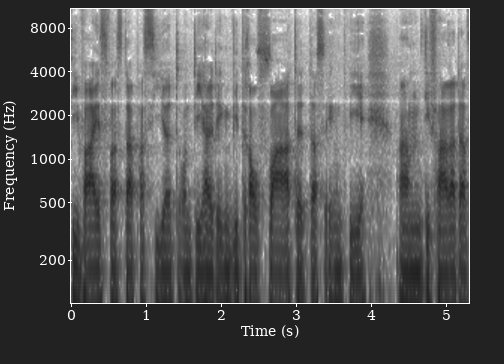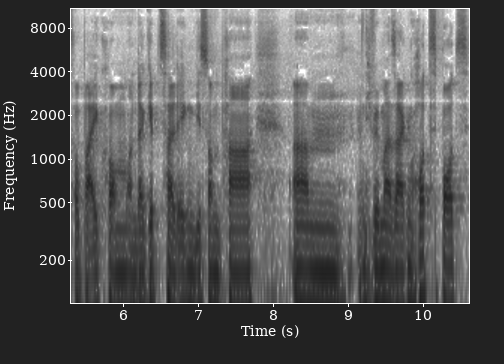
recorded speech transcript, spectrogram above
die weiß, was da passiert und die halt irgendwie drauf wartet, dass irgendwie ähm, die Fahrer da vorbeikommen. Und da gibt es halt irgendwie so ein paar, ähm, ich will mal sagen, Hotspots,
